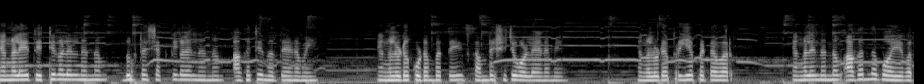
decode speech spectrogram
ഞങ്ങളെ തെറ്റുകളിൽ നിന്നും ദുഷ്ടശക്തികളിൽ നിന്നും അകറ്റി നിർത്തണമേ. ഞങ്ങളുടെ കുടുംബത്തെ സംരക്ഷിച്ചു കൊള്ളണമേ. ഞങ്ങളുടെ പ്രിയപ്പെട്ടവർ ഞങ്ങളിൽ നിന്നും അകന്നുപോയവർ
